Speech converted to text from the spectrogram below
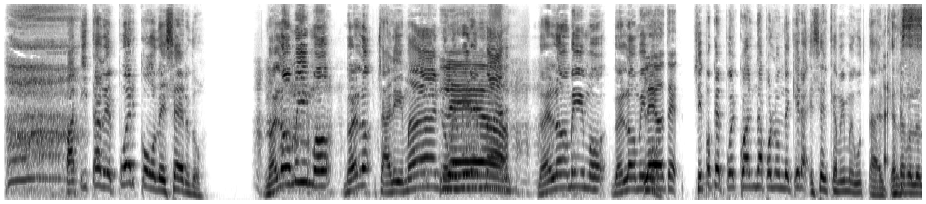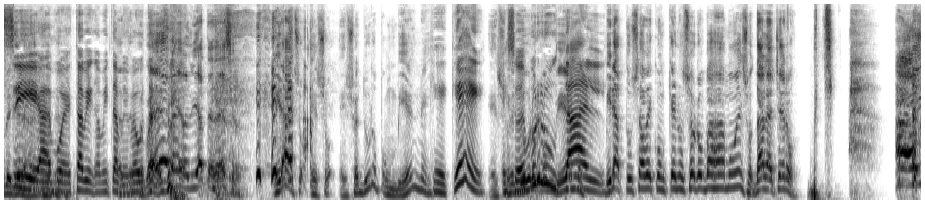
¿Patita de puerco o de cerdo? No es lo mismo. No es lo... Chalimán, no me miren mal. No es lo mismo, no es lo mismo. Sí, porque el puerco anda por donde quiera. Es el que a mí me gusta, el que anda por donde quiera. Sí, ah, pues está bien, a mí también me gusta. Bueno, olvídate de eso. Mira, eso, eso, eso es duro para un viernes. ¿Qué, qué? Eso, es, brutal. Mira, ¿tú sabes con qué nosotros bajamos eso? Dale, achero. Ahí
